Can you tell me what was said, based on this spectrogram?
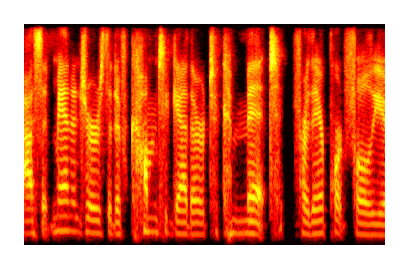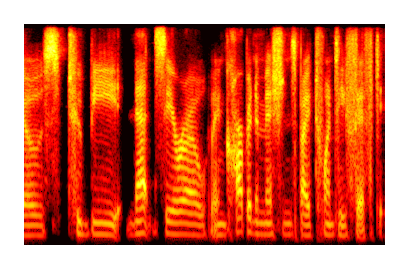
asset managers that have come together to commit for their portfolios to be net zero in carbon emissions by 2050.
